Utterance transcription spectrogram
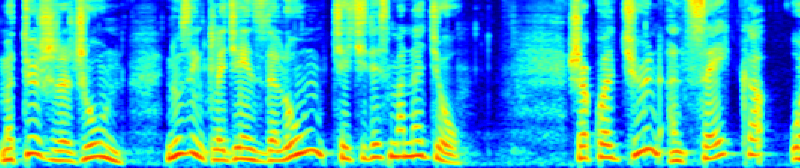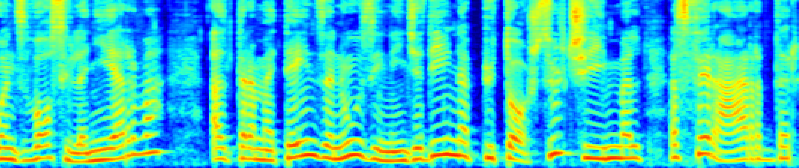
Ma tu hai ragione, nus in clegens de lum ce ci des managio. Se qualcun an secca o ans vo sulla nierva, al trametenza nus in Engiadina piuttosto sul cimmel, a sferarder,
